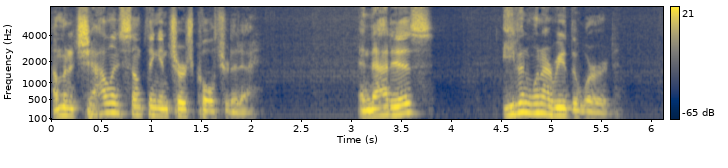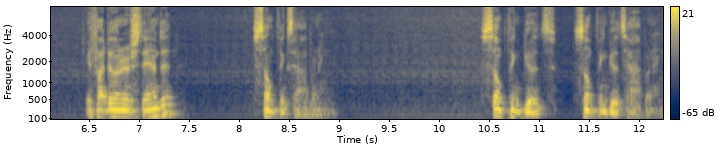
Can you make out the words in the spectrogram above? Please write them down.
I'm going to challenge something in church culture today. And that is, even when I read the word, if I don't understand it, something's happening. Something good's, something good's happening.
